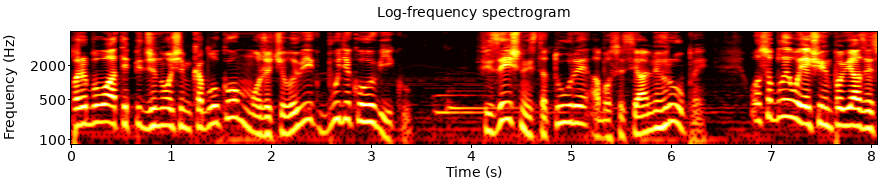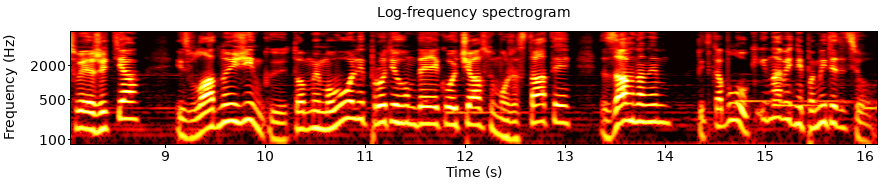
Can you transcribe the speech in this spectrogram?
Перебувати під жіночим каблуком може чоловік будь-якого віку, фізичної статури або соціальної групи, особливо якщо він пов'язує своє життя із владною жінкою, то мимоволі протягом деякого часу може стати загнаним під каблук і навіть не помітити цього.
